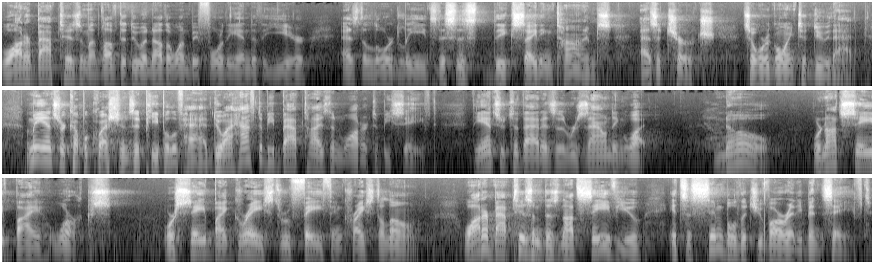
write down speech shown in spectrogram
water baptism. I'd love to do another one before the end of the year as the Lord leads. This is the exciting times as a church. So we're going to do that. Let me answer a couple questions that people have had. Do I have to be baptized in water to be saved? The answer to that is a resounding what? No. We're not saved by works. We're saved by grace through faith in Christ alone. Water baptism does not save you, it's a symbol that you've already been saved.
